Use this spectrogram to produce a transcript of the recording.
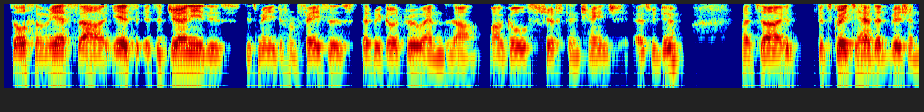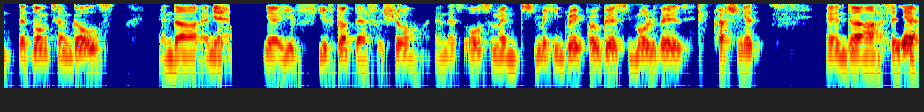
It's awesome. Yes, uh, yeah, it's, it's a journey. There's there's many different phases that we go through, and uh, our goals shift and change as we do. But uh, it, it's great to have that vision, that long-term goals, and uh, and yeah yeah, you've you've got that for sure, and that's awesome. And you're making great progress. You're motivated, crushing it, and uh, yeah,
